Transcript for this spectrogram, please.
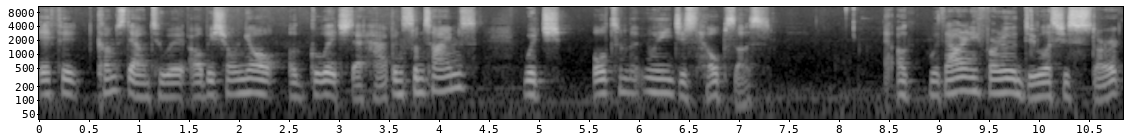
if it comes down to it, I'll be showing y'all a glitch that happens sometimes, which ultimately just helps us. Uh, without any further ado, let's just start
